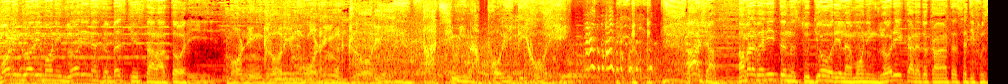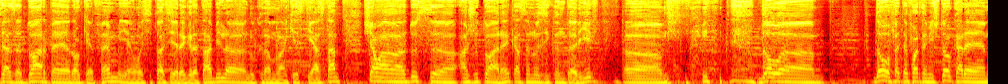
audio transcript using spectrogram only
Morning Glory, Morning Glory, ne zâmbesc instalatorii. Morning Glory, Morning Glory, dați-mi înapoi, dihorii. Așa, am revenit în studiourile Morning Glory, care deocamdată se difuzează doar pe Rock FM. E o situație regretabilă, lucrăm la chestia asta. Și am adus uh, ajutoare, ca să nu zic întăriri. Uh, două două fete foarte mișto care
